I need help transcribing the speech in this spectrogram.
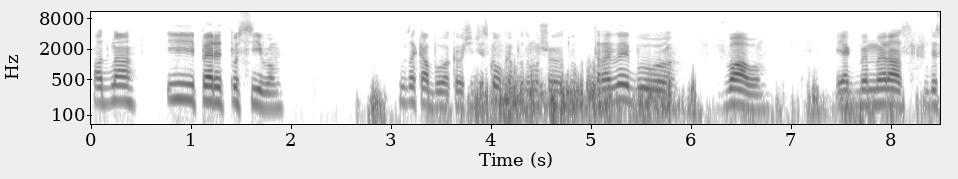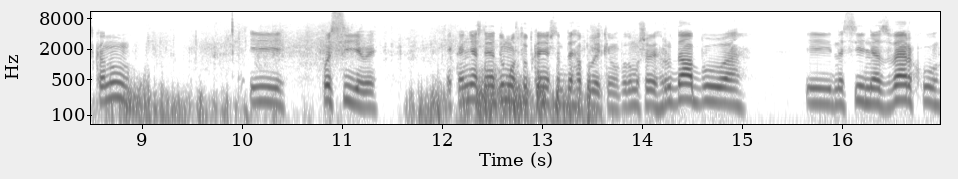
одна і перед посівом. Ну, така була коротше, дисковка, тому що тут трави було валом. Якби ми раз дисканув і посіяли. І, звісно, я думав, що тут, звісно, буде гапликимо, тому що груда була, і насіння зверху,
